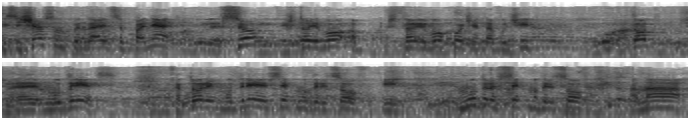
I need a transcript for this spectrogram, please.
и сейчас он пытается понять все, что его, что его хочет обучить тот э, мудрец, который мудрее всех мудрецов. И мудрость всех мудрецов, она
